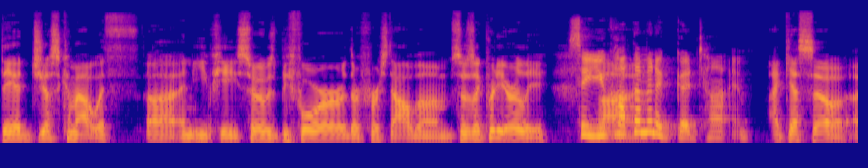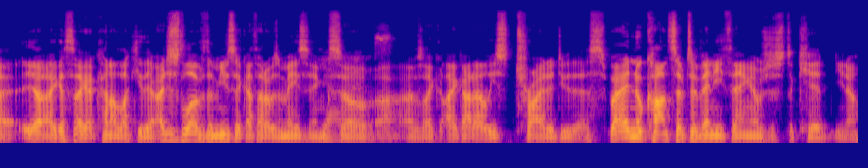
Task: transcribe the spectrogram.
They had just come out with uh, an EP, so it was before their first album. So it was like pretty early. So you Uh, caught them at a good time. I guess so. Uh, yeah, I guess I got kind of lucky there. I just loved the music. I thought it was amazing. Yeah, so uh, I was like, I gotta at least try to do this. But I had no concept of anything. I was just a kid, you know.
